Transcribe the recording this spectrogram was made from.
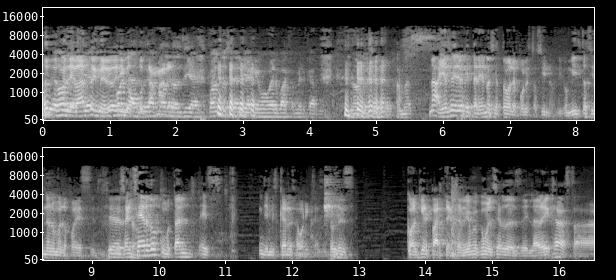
Me levanto y me veo y digo, puta duda todos madre. los días. ¿Cuándo será el día que vuelva a comer carne? No, no es cierto, jamás. No, yo soy vegetariano si a todo le pones tocino. Digo, mil tocino no me lo puedes. O sea, el cerdo como tal es de mis carnes favoritas. Entonces, cualquier parte. O sea, yo me como el cerdo desde la oreja hasta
